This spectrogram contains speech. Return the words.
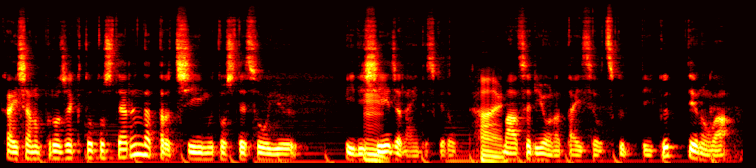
会社のプロジェクトとしてやるんだったらチームとしてそういう PDCA じゃないですけど、はい、回せるような体制を作っていくっていうのがうん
